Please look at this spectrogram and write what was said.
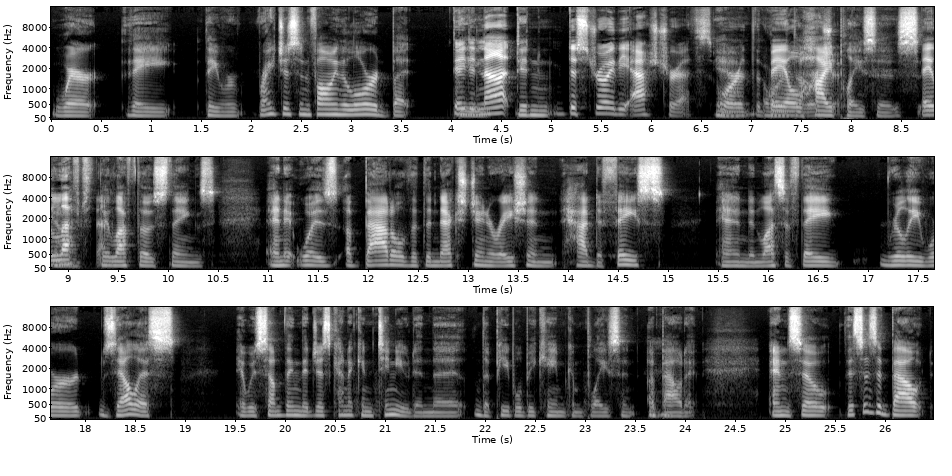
where they they were righteous in following the Lord, but they, they did not didn't destroy the Ashtoreths yeah, or the Baal the high places. They left know, them. They left those things, and it was a battle that the next generation had to face. And unless if they really were zealous, it was something that just kind of continued, and the the people became complacent mm-hmm. about it. And so this is about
